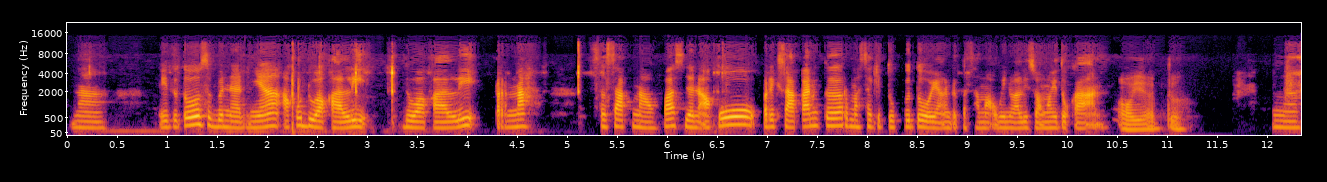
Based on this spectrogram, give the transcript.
Nah itu tuh sebenarnya aku dua kali dua kali pernah sesak nafas dan aku periksakan ke rumah sakit tubuh tuh yang dekat sama Uin Wali Songo itu kan. Oh iya betul. Nah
